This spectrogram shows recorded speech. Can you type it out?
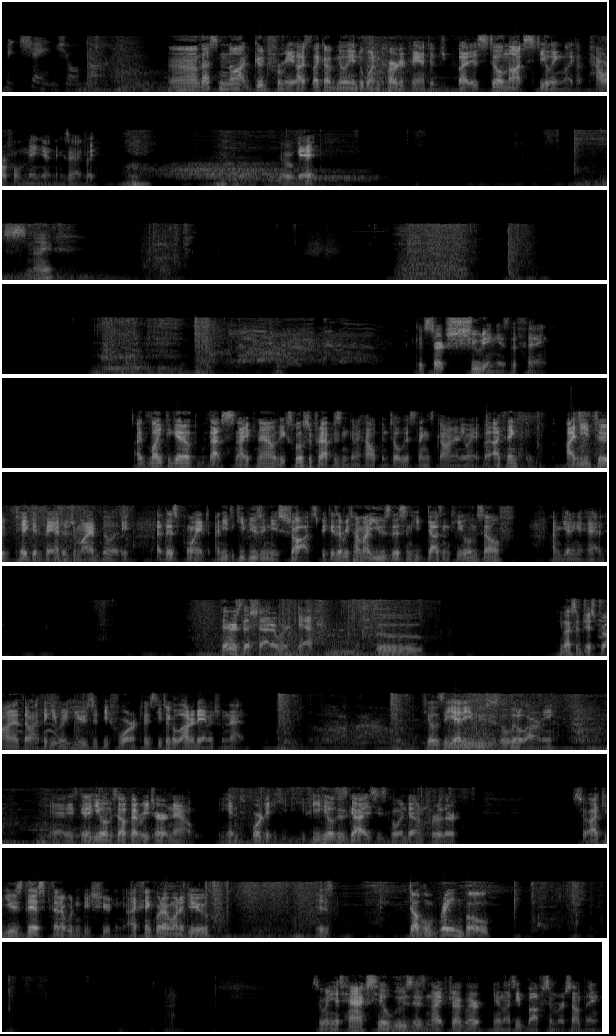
Me change your mind. Uh, that's not good for me. That's like a million to one card advantage, but it's still not stealing like a powerful minion, exactly. Okay. Snipe. Could start shooting is the thing. I'd like to get out that snipe now. The explosive trap isn't going to help until this thing's gone anyway, but I think I need to take advantage of my ability. At this point, I need to keep using these shots, because every time I use this and he doesn't heal himself, I'm getting ahead. There's the Shadow Word Death. Ooh. He must have just drawn it, though. I think he would have used it before, because he took a lot of damage from that. Kills the Yeti, loses a little army. And he's going to heal himself every turn now. He can afford to, he, if he heals his guys, he's going down further. So I could use this, but then I wouldn't be shooting. I think what I want to do is double rainbow. So when he attacks, he'll lose his knife juggler, unless he buffs him or something.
